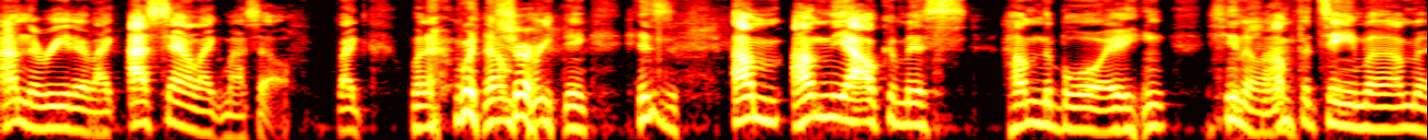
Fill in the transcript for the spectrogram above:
I'm the reader like I sound like myself. Like when I, when I'm Sure. reading, it's, I'm I'm the alchemist. I'm the boy. You know, I'm Fatima. I'm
